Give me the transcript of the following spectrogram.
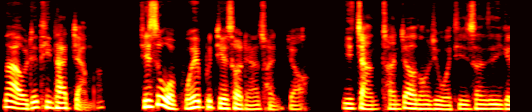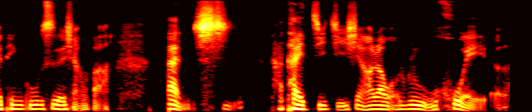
那我就听他讲嘛。其实我不会不接受人家传教，你讲传教的东西，我其实算是一个听故事的想法，但是他太积极，想要让我入会了。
